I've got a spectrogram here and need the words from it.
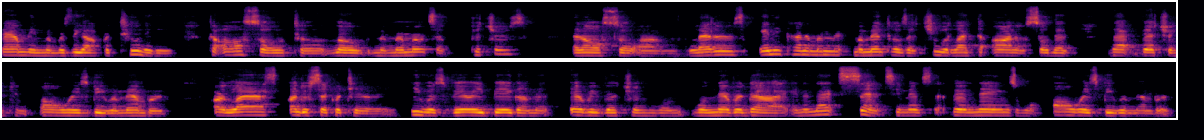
family members the opportunity to also to load remembrance of pictures and also um, letters, any kind of mem- mementos that you would like to honor so that that veteran can always be remembered. Our last undersecretary, he was very big on that every veteran will, will never die. And in that sense, he meant that their names will always be remembered.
